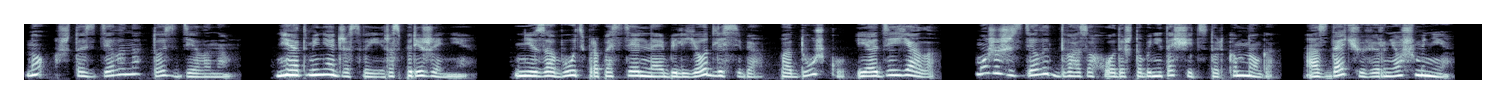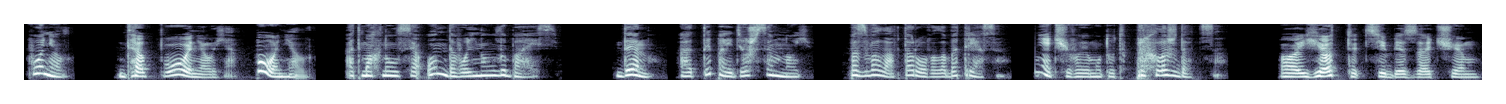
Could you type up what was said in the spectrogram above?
Но что сделано, то сделано. Не отменять же свои распоряжения. Не забудь про постельное белье для себя, подушку и одеяло. Можешь сделать два захода, чтобы не тащить столько много, а сдачу вернешь мне. Понял? Да понял я, понял. Отмахнулся он, довольно улыбаясь. Дэн, а ты пойдешь со мной. Позвала второго лоботряса. Нечего ему тут прохлаждаться. А я-то тебе зачем?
